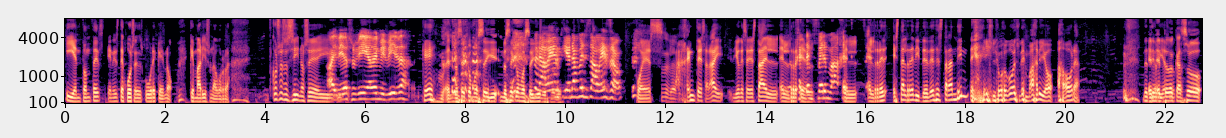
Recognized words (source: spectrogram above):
Y entonces en este juego se descubre que no, que Mario es una gorra. Cosas así, no sé. Y, Ay, Dios mío, de mi vida. ¿Qué? No sé cómo seguir, no sé cómo seguir. Pero a ver, de- ¿quién ha pensado eso? Pues la gente, Sarai. Yo que sé, está el, el, Gente el- enferma, gente. el, el red- está el Reddit de Death Stranding y luego el de Mario ahora. De En, todo locas. caso,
